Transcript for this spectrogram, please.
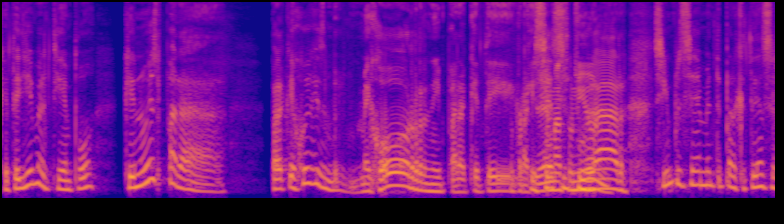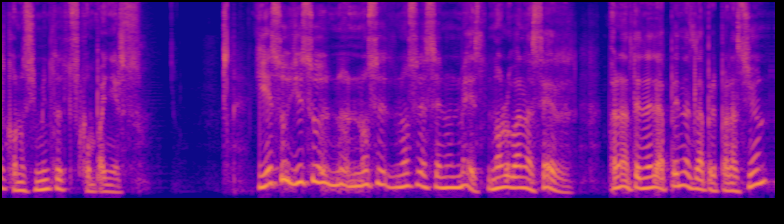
que te lleva el tiempo, que no es para, para que juegues mejor, ni para que te para que, seas titular, simplemente para que tengas el conocimiento de tus compañeros. Y eso, y eso no, no, se, no se hace en un mes, no lo van a hacer Van a tener apenas la preparación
